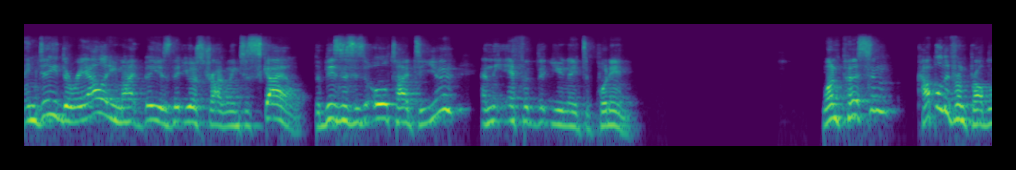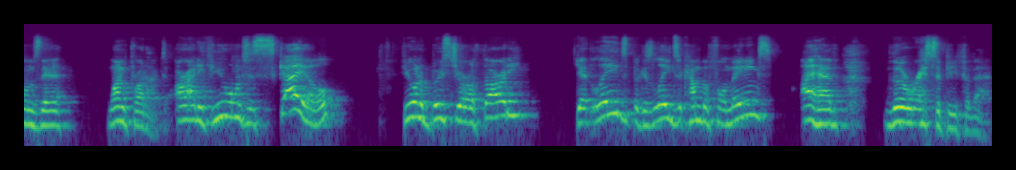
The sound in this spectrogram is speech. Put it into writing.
Indeed, the reality might be is that you're struggling to scale. The business is all tied to you and the effort that you need to put in. One person, couple different problems there, one product. All right, if you want to scale, if you want to boost your authority, get leads because leads are come before meetings, I have the recipe for that.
